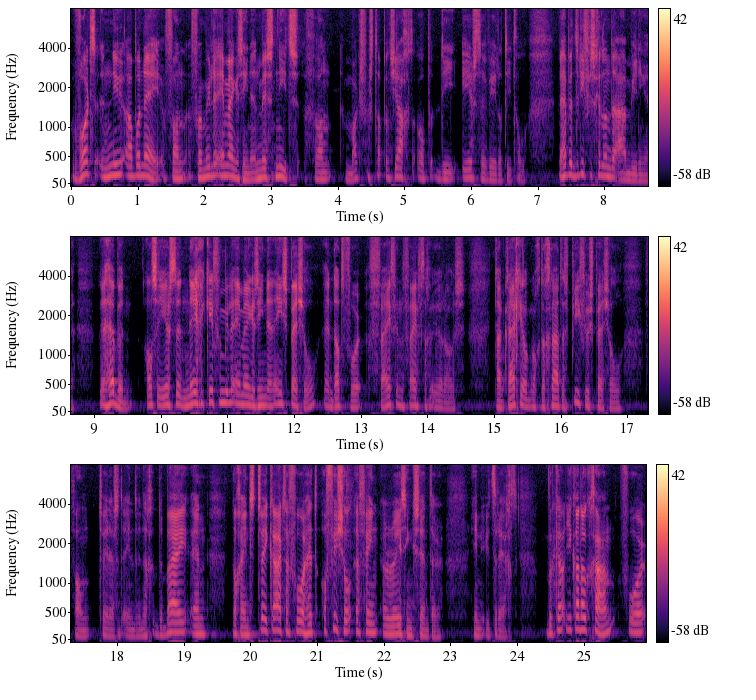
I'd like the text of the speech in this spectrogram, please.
Word nu abonnee van Formule 1 Magazine en mis niets van Max Verstappen's jacht op die eerste wereldtitel. We hebben drie verschillende aanbiedingen. We hebben als eerste 9 keer Formule 1 magazine en één special. En dat voor 55 euro's. Dan krijg je ook nog de gratis preview special van 2021 erbij. En nog eens twee kaarten voor het Official F1 Racing Center in Utrecht. Je kan ook gaan voor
